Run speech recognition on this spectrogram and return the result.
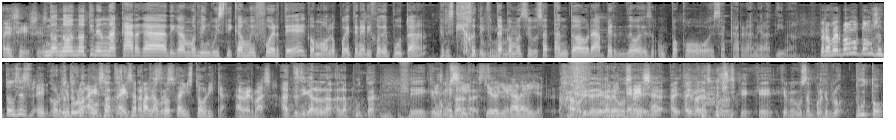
Eh, sí, sí, está No, no, mal. no tienen una carga, digamos, lingüística muy fuerte, como lo puede tener hijo de puta, pero es que hijo de puta, como se usa tanto ahora, ha perdido es, un poco esa carga negativa. Pero a ver, vamos, vamos entonces, eh, por Yo ejemplo, a esa, a esa palabrota histórica. A ver, vas. Antes de llegar a la, a la puta, eh, que es vamos que sí, a. este, quiero llegar a ella. Ahorita llegaremos Me a ella. Hay, hay varias cosas que, que- que me gustan. Por ejemplo, puto,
